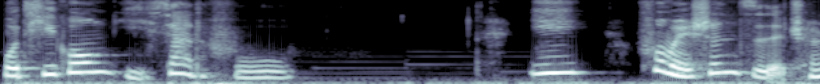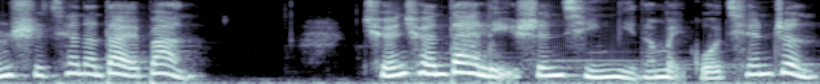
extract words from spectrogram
我提供以下的服务：一、赴美生子诚实签的代办，全权代理申请你的美国签证，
